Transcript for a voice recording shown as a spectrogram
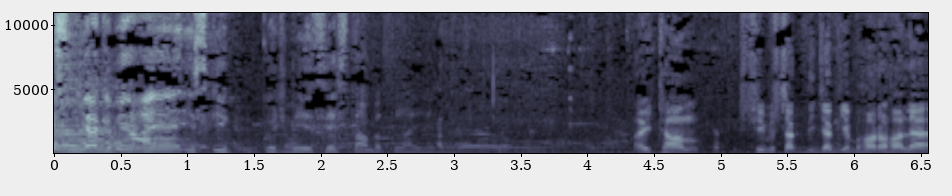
इस यज्ञ में आए हैं इसकी कुछ भी विशेषता बतलाइए। एहिठाम शिव शक्ति यज्ञ भ रहा है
